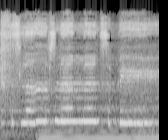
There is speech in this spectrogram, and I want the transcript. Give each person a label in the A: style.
A: If this love's not meant to be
